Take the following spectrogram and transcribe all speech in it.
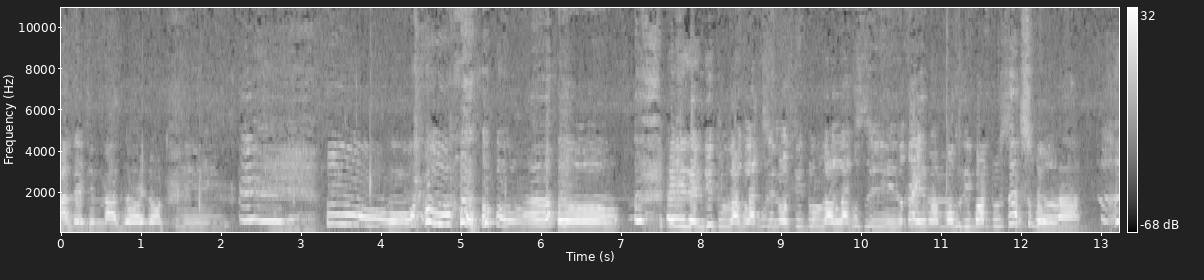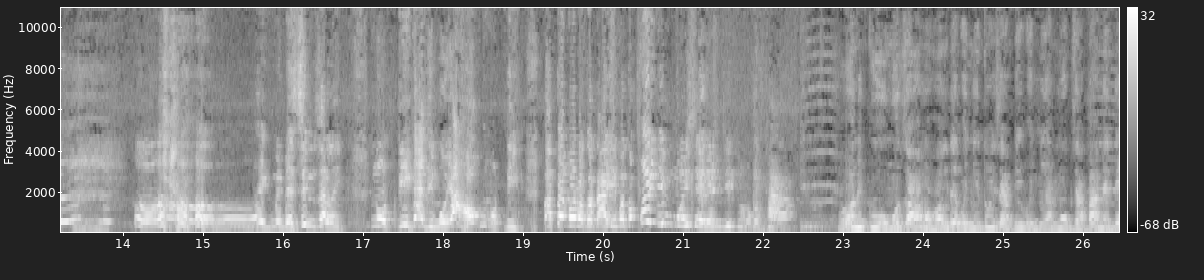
ভালে দিন নাযায় নতি ৰেঞ্জি তোৰ লগ লাগছি নটি তোৰ লগ লাগছি কাইমা মোক জীৱনটো চেচ কৰলা একমি বেচিম চালি নটি কাজি মই আহক নটি বাপেকৰ লগত আহি মই তো কৈ দিম মই ৰেঞ্জি তোৰ কথা। অ, নিকু, মোৰ যাওঁ নহ'ল দে বনি তই যাবি বনি মোক যাবা নেদে।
